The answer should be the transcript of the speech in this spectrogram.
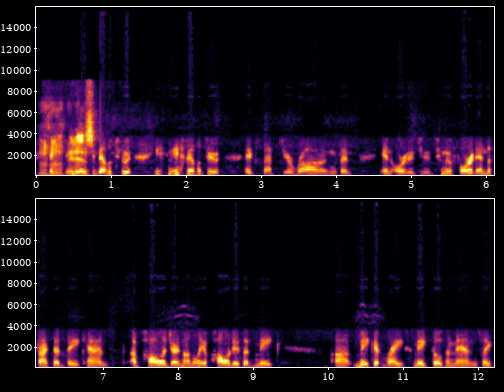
Mm-hmm, you it is. to be able to you need to be able to accept your wrongs and in order to to move forward. And the fact that they can't apologize, not only apologize, but make uh, make it right, make those amends. Like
